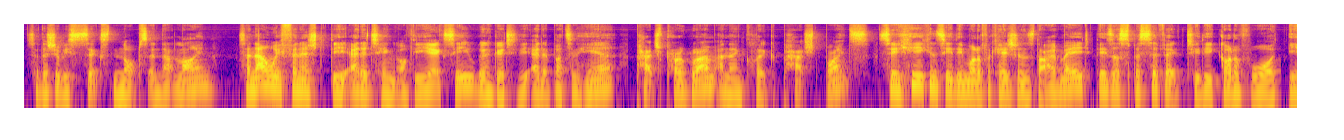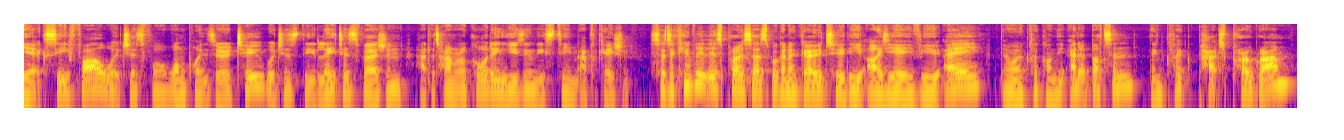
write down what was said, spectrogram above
So there should be six NOPs in that line. So now we've finished the editing of the exe, we're going to go to the edit button here, patch program, and then click patched bytes. So here you can see the modifications that I've made. These are specific to the God of War exe file, which is for 1.02, which is the latest version at the time of recording using the Steam application. So to complete this process, we're going to go to the IDA view A, then we're going to click on the edit button, then click patch program,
